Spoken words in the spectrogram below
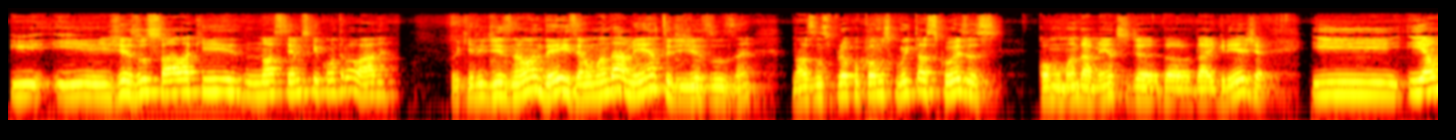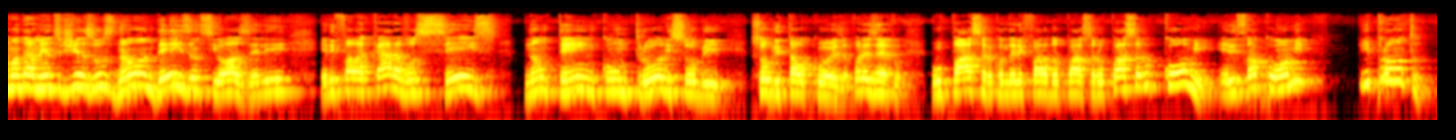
E, e Jesus fala que nós temos que controlar, né? Porque ele diz: não andeis, é um mandamento de Jesus, né? Nós nos preocupamos com muitas coisas, como mandamentos de, da igreja, e, e, é um mandamento de Jesus: não andeis ansiosos. Ele, ele fala, cara, vocês não têm controle sobre sobre tal coisa. Por exemplo, o pássaro, quando ele fala do pássaro, o pássaro come, ele só come e pronto.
